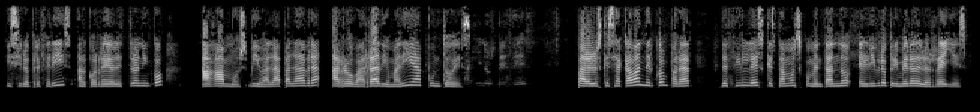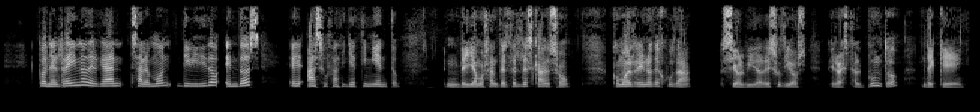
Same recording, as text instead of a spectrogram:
y si lo preferís, al correo electrónico hagamos viva la palabra arroba radiomaria.es. Para los que se acaban de incorporar, decirles que estamos comentando el libro primero de los reyes, con el reino del gran Salomón dividido en dos eh, a su fallecimiento. Veíamos antes del descanso cómo el reino de Judá se olvida de su Dios, pero hasta el punto de que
